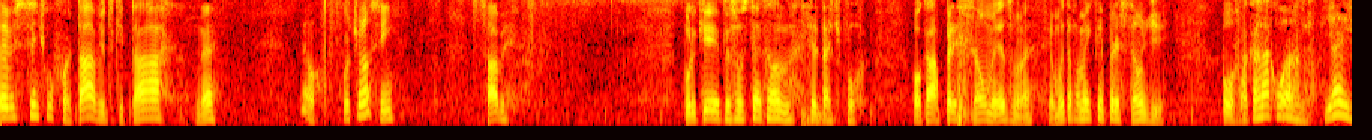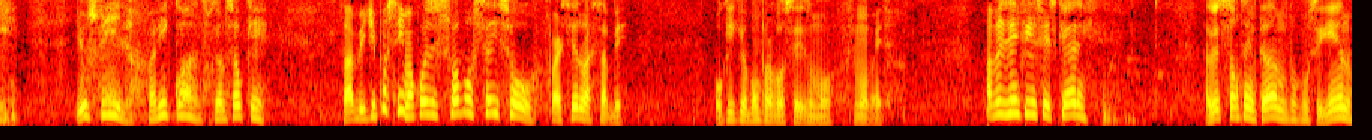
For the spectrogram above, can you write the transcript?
Você se sente confortável do que tá, né? Meu, continua assim, sabe? Porque pessoas têm aquela ansiedade, tipo, ou aquela pressão mesmo, né? Tem muita família que tem pressão de, pô, vai casar quando? E aí? E os filhos? Vai vir quando? Eu não sei o que. Sabe? Tipo assim, uma coisa que só você e seu parceiro vai saber. o que, que é bom para vocês no, no, momento. Às vezes nem filho vocês querem. Às vezes estão tentando, não estão conseguindo,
